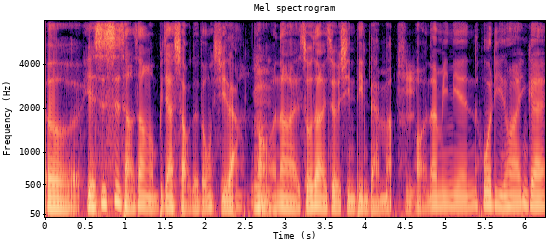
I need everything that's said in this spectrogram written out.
呃，也是市场上比较少的东西啦。嗯、哦，那手上也是有新订单嘛。是。哦，那明年获利的话，应该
